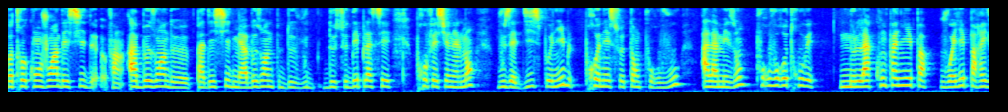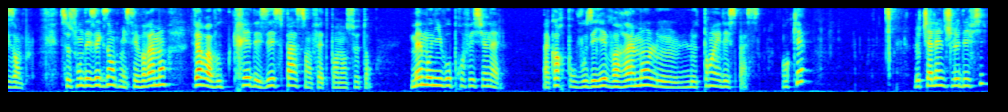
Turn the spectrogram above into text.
Votre conjoint décide, enfin a besoin de, pas décide, mais a besoin de, de se déplacer professionnellement. Vous êtes disponible, prenez ce temps pour vous à la maison pour vous retrouver ne l'accompagnez pas. Vous voyez par exemple. Ce sont des exemples, mais c'est vraiment, Vert va vous créer des espaces en fait pendant ce temps, même au niveau professionnel. D'accord Pour que vous ayez vraiment le, temps et l'espace. Ok? Le challenge, le défi?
